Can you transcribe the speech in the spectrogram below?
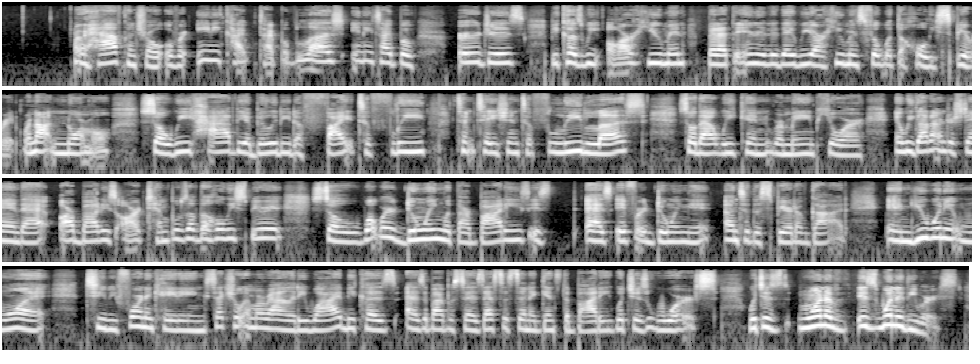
or have control over any type type of lust, any type of urges because we are human, but at the end of the day, we are humans filled with the Holy Spirit. We're not normal. So we have the ability to fight, to flee temptation, to flee lust so that we can remain pure. And we got to understand that our bodies are temples of the Holy Spirit. So what we're doing with our bodies is as if we're doing it unto the Spirit of God. And you wouldn't want to be fornicating, sexual immorality. Why? Because as the Bible says, that's the sin against the body, which is worse, which is one of is one of the worst.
